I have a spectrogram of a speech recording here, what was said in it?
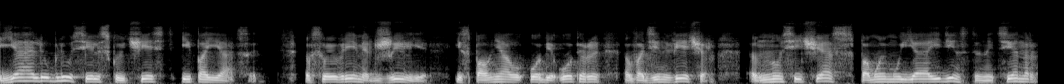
Я люблю сельскую честь и паяцы. В свое время Джильи исполнял обе оперы в один вечер, но сейчас, по-моему, я единственный тенор,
